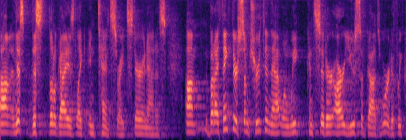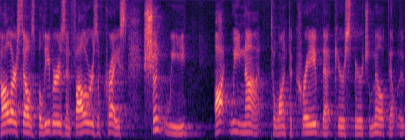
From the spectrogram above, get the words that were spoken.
Um, and this, this little guy is like intense, right? Staring at us. Um, but I think there's some truth in that when we consider our use of God's word. If we call ourselves believers and followers of Christ, shouldn't we ought we not to want to crave that pure spiritual milk that,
